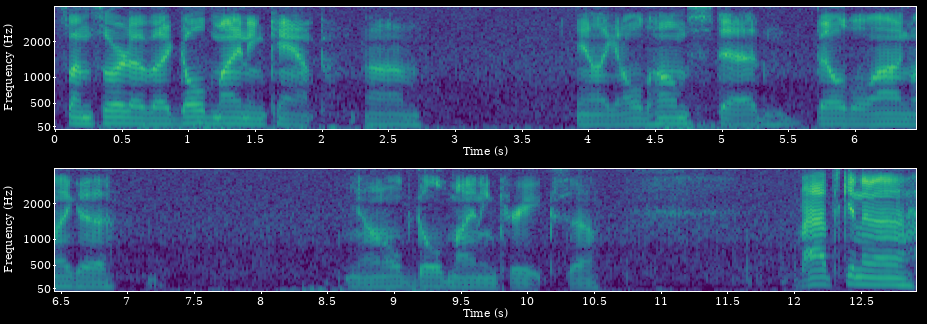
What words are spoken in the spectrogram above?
some sort of a gold mining camp. Um, you know, like an old homestead built along like a, you know, an old gold mining creek. So that's gonna,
